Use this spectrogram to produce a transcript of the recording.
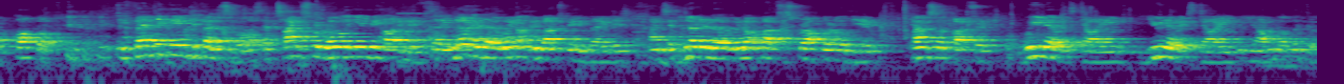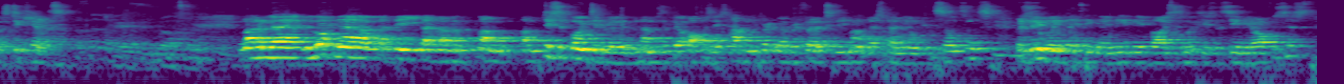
would pop up, defending the indefensible as the tanks were rolling in behind him, saying, no, no, no, we're not about to be invaded. And he said, no, no, no, we're not about to scrap Wirral View. Councillor Patrick, we know it's dying, you know it's dying, but you haven't got the guts to kill it. Madam Mayor, we look now at the, uh, I'm, I'm, I'm disappointed really that the members of the opposite haven't re- uh, referred to the amount they're spending on consultants. Presumably they think they need the advice as much as the senior officers.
